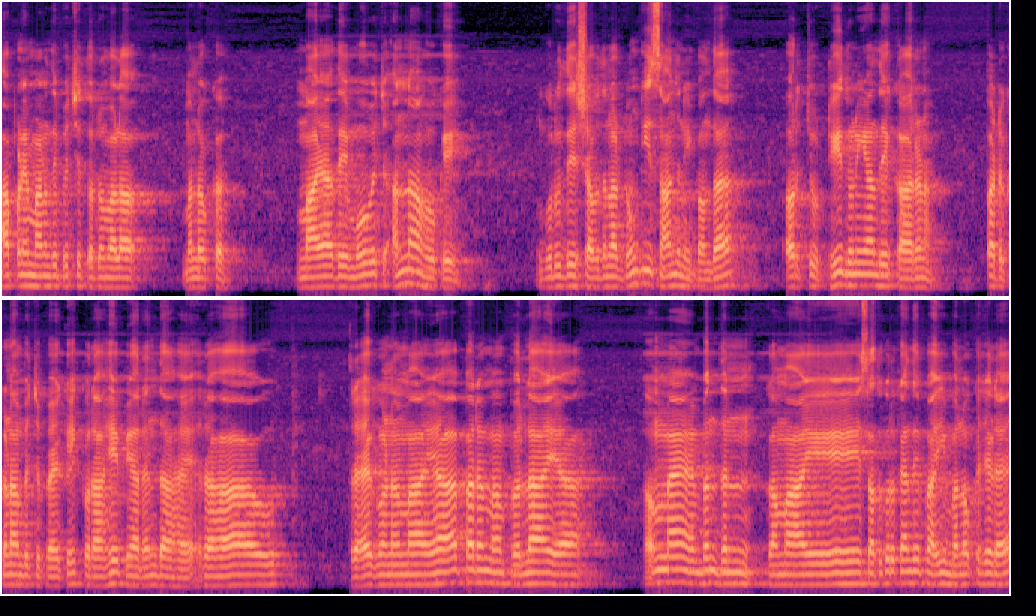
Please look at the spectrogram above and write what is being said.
ਆਪਣੇ ਮਨ ਦੇ ਪਿੱਛੇ ਤੁਰਨ ਵਾਲਾ ਮਨੁੱਖ ਮਾਇਆ ਦੇ ਮੋਹ ਵਿੱਚ ਅੰਨਾ ਹੋ ਕੇ ਗੁਰੂ ਦੇ ਸ਼ਬਦ ਨਾਲ ਡੂੰਘੀ ਸਾਂਝ ਨਹੀਂ ਪਾਉਂਦਾ ਔਰ ਝੂਠੀ ਦੁਨੀਆ ਦੇ ਕਾਰਨ ਭਟਕਣਾ ਵਿੱਚ ਪੈ ਕੇ ਕੁਰਾਹੇ ਪਿਆ ਰਹਿੰਦਾ ਹੈ। ਰਹਾਉ ਤ੍ਰੈ ਗੁਣ ਮਾਇਆ ਪਰਮ ਭੁਲਾਇਆ ਓ ਮੈਂ ਬੰਧਨ ਕਮਾਏ। ਸਤਿਗੁਰ ਕਹਿੰਦੇ, ਭਾਈ ਮਨੁੱਖ ਜਿਹੜਾ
